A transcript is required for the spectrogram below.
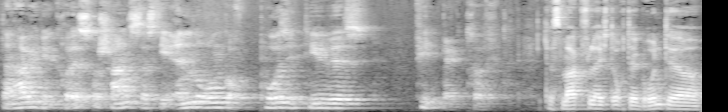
dann habe ich eine größere Chance, dass die Änderung auf positives Feedback trifft. Das mag vielleicht auch der Grund der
